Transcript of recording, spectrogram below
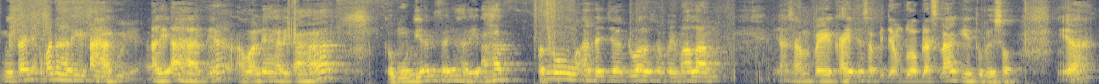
Mintanya ke mana hari Ahad? Ya? Hari Ahad ya. Awalnya hari Ahad. Kemudian saya hari Ahad penuh ada jadwal sampai malam. Ya sampai kayaknya sampai jam 12 lagi itu besok. Ya.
